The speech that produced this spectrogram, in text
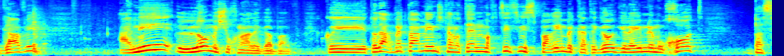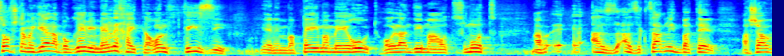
גבי. אני לא משוכנע לגביו. כי אתה יודע, הרבה פעמים כשאתה נותן מפציץ מספרים בקטגוריות גילאים נמוכות, בסוף כשאתה מגיע לבוגרים, אם אין לך יתרון פיזי, כן, אמבפה עם המהירות, הולנד עם העוצמות, אז, אז זה קצת מתבטל. עכשיו,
